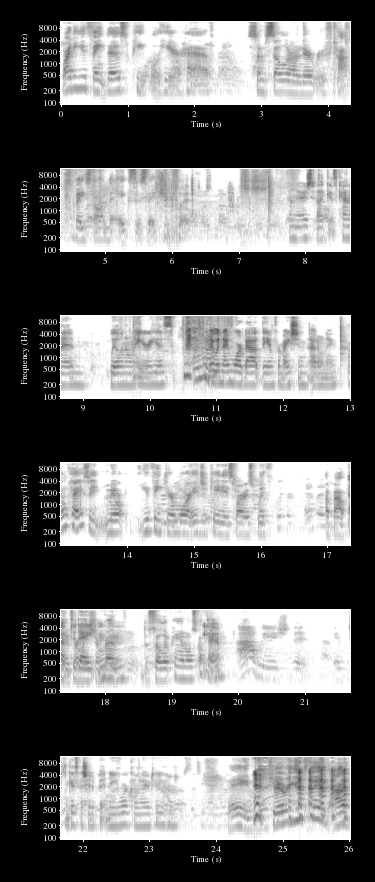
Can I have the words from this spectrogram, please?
why do you think those people here have some solar on their rooftops based on the X's that you put? I just feel like it's kind of well known areas. Mhm. they would know more about the information. I don't know. Okay, so you think they're more educated as far as with about the Up information about the solar panels? Okay. Yeah. I wish that. I guess I should have put New York on there too, huh? Hey, whichever you think. I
